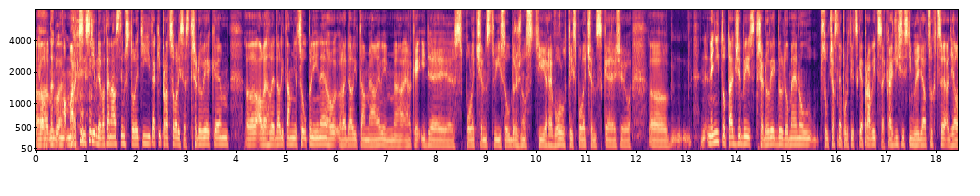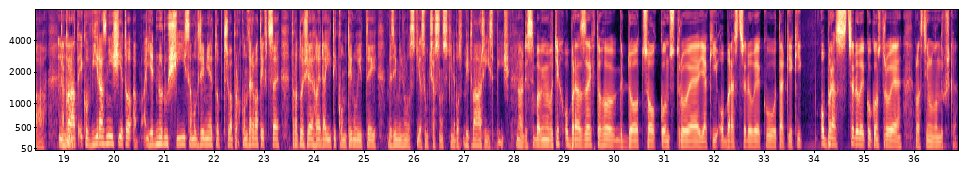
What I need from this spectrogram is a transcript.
Jo, Eh, takhle. ma- Marxisti v 19. století taky pracovali se středověkem, eh, ale hledali tam něco úplně jiného. Hledali tam, já nevím, nějaké ideje společenství, soudržnosti, revolty společenské. Že jo? Eh, Není to tak, že by středověk byl doménou současné politické pravice. Každý si s tím může dělat, co chce a dělá. Mhm. Akorát jako výraznější je to a a jednodušší, samozřejmě je to třeba pro konzervativce, protože hledají ty kontinuity mezi minulostí a současností, nebo vytváří spíš. No a když se bavíme o těch obrazech toho, kdo co konstruuje, jaký obraz středověku, tak jaký obraz středověku konstruuje Vlastimil Vondruška?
